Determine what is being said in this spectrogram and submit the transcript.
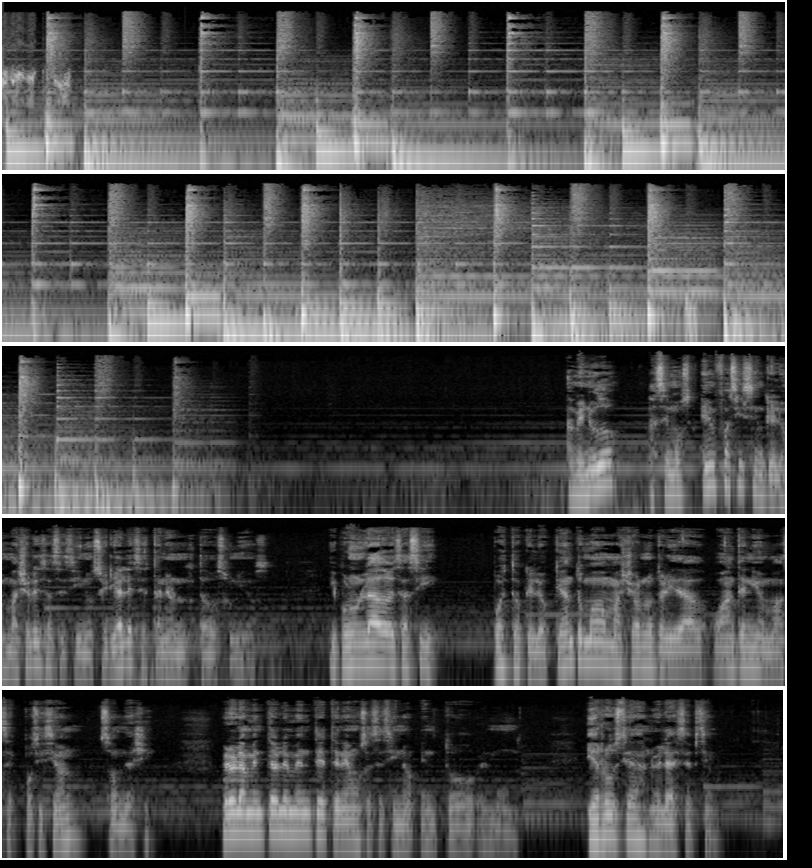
A menudo hacemos énfasis en que los mayores asesinos seriales están en Estados Unidos. Y por un lado es así, puesto que los que han tomado mayor notoriedad o han tenido más exposición son de allí. Pero lamentablemente tenemos asesinos en todo el mundo. Y Rusia no es la excepción.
